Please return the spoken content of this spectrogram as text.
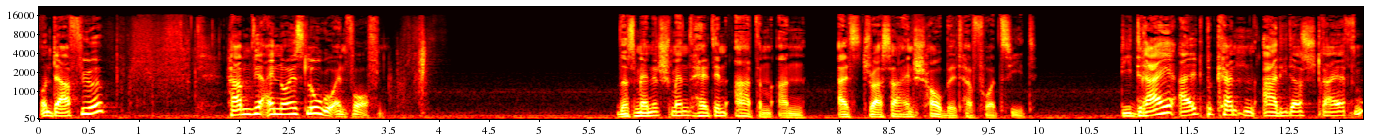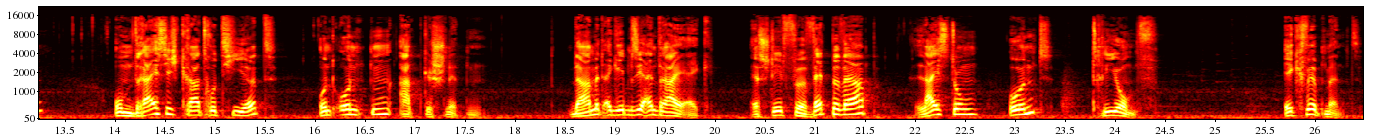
Und dafür haben wir ein neues Logo entworfen. Das Management hält den Atem an, als Strasser ein Schaubild hervorzieht. Die drei altbekannten Adidas-Streifen um 30 Grad rotiert und unten abgeschnitten. Damit ergeben sie ein Dreieck. Es steht für Wettbewerb, Leistung und Triumph. Equipment.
